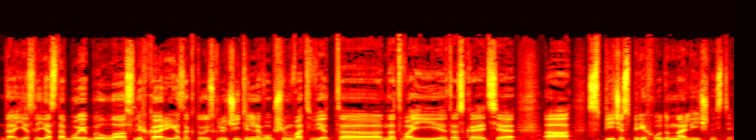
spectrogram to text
да, если я с тобой был а, слегка резок, то исключительно, в общем, в ответ а, на твои, так сказать, э, а, спичи с переходом на личности.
